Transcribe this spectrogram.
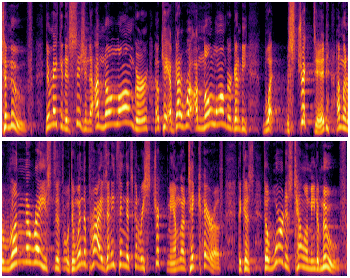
to move. They're making a decision that I'm no longer, okay, I've got to run, I'm no longer going to be what? Restricted. I'm going to run the race to, to win the prize. Anything that's going to restrict me, I'm going to take care of because the word is telling me to move.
